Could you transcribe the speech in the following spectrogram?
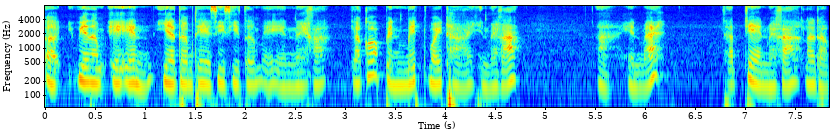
เอ่อเวียเติม an เอียเติมเท cc เติม an นะคะ แล้วก็เป็น mid ไว้ท้ายเห็นไหมคะอะเห็นไหมชัดเจนไหมคะ ระดับ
